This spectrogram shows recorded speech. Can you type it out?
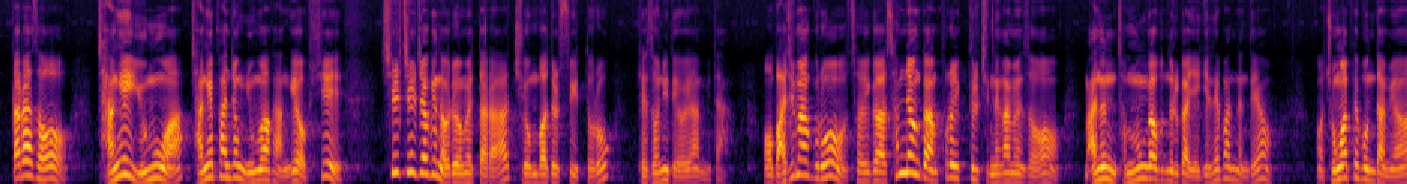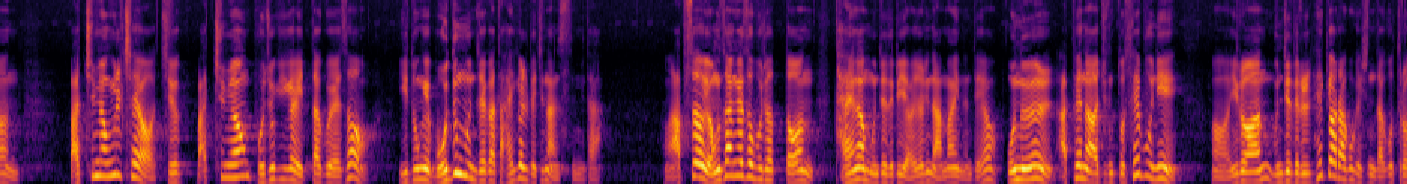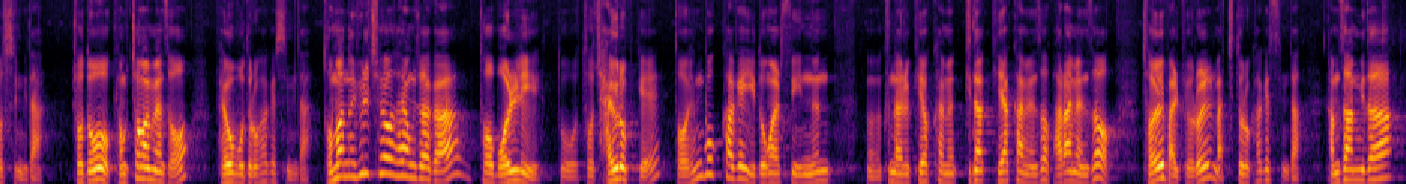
따라서 장애 유무와 장애 판정 유무와 관계없이 실질적인 어려움에 따라 지원받을 수 있도록 개선이 되어야 합니다. 어, 마지막으로 저희가 3년간 프로젝트를 진행하면서 많은 전문가분들과 얘기를 해봤는데요. 어, 종합해 본다면 맞춤형 휠체어, 즉 맞춤형 보조기가 있다고 해서 이동의 모든 문제가 다 해결되지는 않습니다. 어, 앞서 영상에서 보셨던 다양한 문제들이 여전히 남아 있는데요. 오늘 앞에 나와준 또 세 분이 어, 이러한 문제들을 해결하고 계신다고 들었습니다. 저도 경청하면서 배워보도록 하겠습니다. 더 많은 휠체어 사용자가 더 멀리 또 더 자유롭게 더 행복하게 이동할 수 있는 어, 그날을 기억하면 기나- 기약하면서 바라면서 저의 발표를 마치도록 하겠습니다. 감사합니다.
